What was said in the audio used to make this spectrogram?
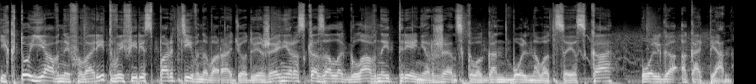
и кто явный фаворит в эфире спортивного радиодвижения рассказала главный тренер женского гандбольного ЦСКА Ольга Акопян.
